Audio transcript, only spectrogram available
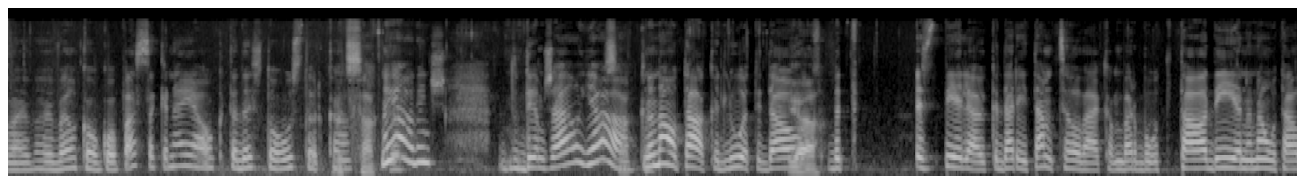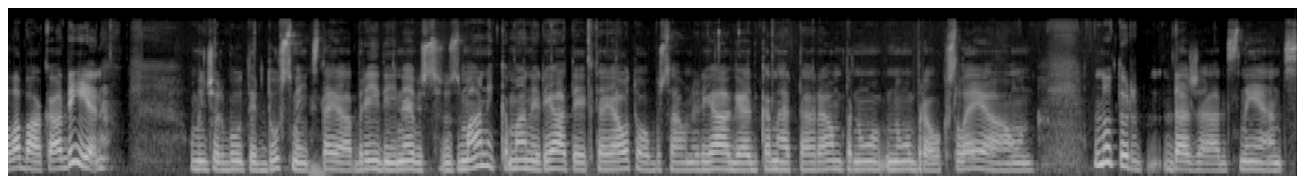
vai, vai vēl kaut ko pasakā nejauki, tad es to uztveru kā saka? Nu, jā, viņš, diemžēl, jā. Saka? Nu, nav tā, ka ļoti daudz. Jā. Bet es pieļauju, ka arī tam cilvēkam varbūt tā diena nav tā labākā diena. Un viņš varbūt ir dusmīgs tajā brīdī nevis uz mani, ka man ir jātiek tajā autobusā un ir jāgaida, kamēr tā rampa no, nobrauks lejā. Un, nu, tur ir dažādas nianses,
